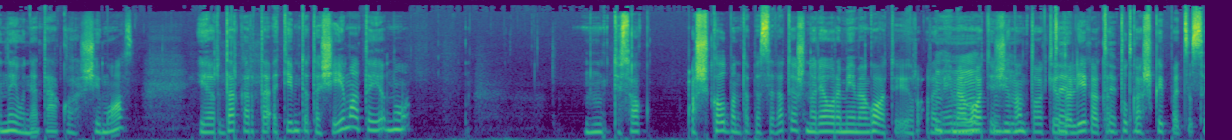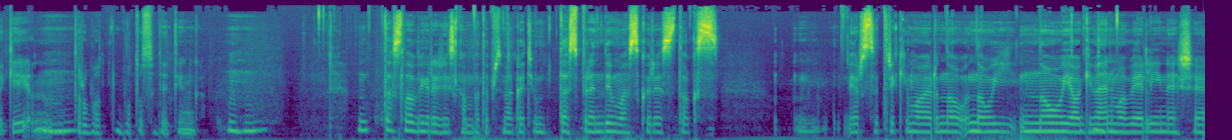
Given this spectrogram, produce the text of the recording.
jinai jau neteko šeimos ir dar kartą atimti tą šeimą, tai, nu, nu tiesiog aš kalbant apie save, tai aš norėjau ramiai mėgoti ir ramiai mm -hmm, mėgoti, žinant tokį taip, dalyką, kad taip, taip. tu kažkaip atsisakėjai, mm -hmm. turbūt būtų sudėtinga. Mm -hmm. Tas labai gražiai skamba, ta prasme, kad jums tas sprendimas, kuris toks ir sutrikimo, ir nau, nauj, naujo gyvenimo vėl įnešė,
